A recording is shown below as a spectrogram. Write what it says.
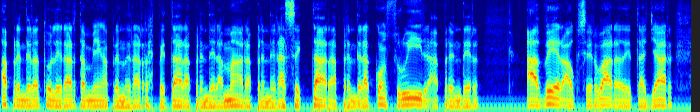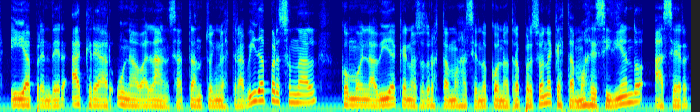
aprender a tolerar también, aprender a respetar, aprender a amar, aprender a aceptar, aprender a construir, aprender a ver, a observar, a detallar y aprender a crear una balanza, tanto en nuestra vida personal como en la vida que nosotros estamos haciendo con otra persona, que estamos decidiendo hacer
